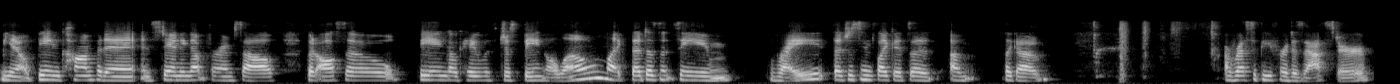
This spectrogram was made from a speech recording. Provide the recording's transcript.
you know, being confident and standing up for himself, but also being okay with just being alone. Like that doesn't seem right. That just seems like it's a um like a a recipe for disaster.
